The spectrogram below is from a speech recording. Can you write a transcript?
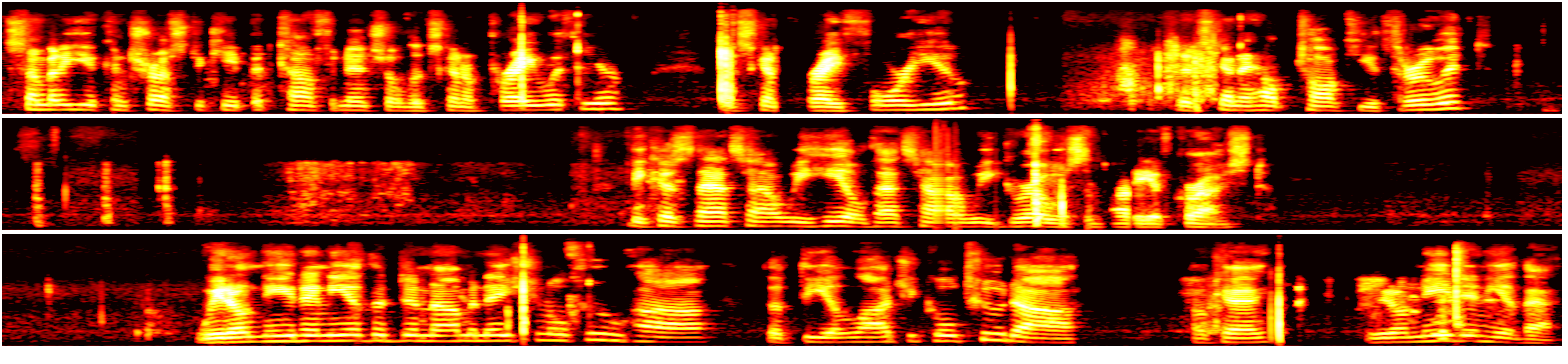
Somebody you can trust to keep it confidential that's going to pray with you, that's going to pray for you, that's going to help talk you through it, because that's how we heal. That's how we grow as the body of Christ. We don't need any of the denominational hoo ha, the theological tuda. Okay? We don't need any of that.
